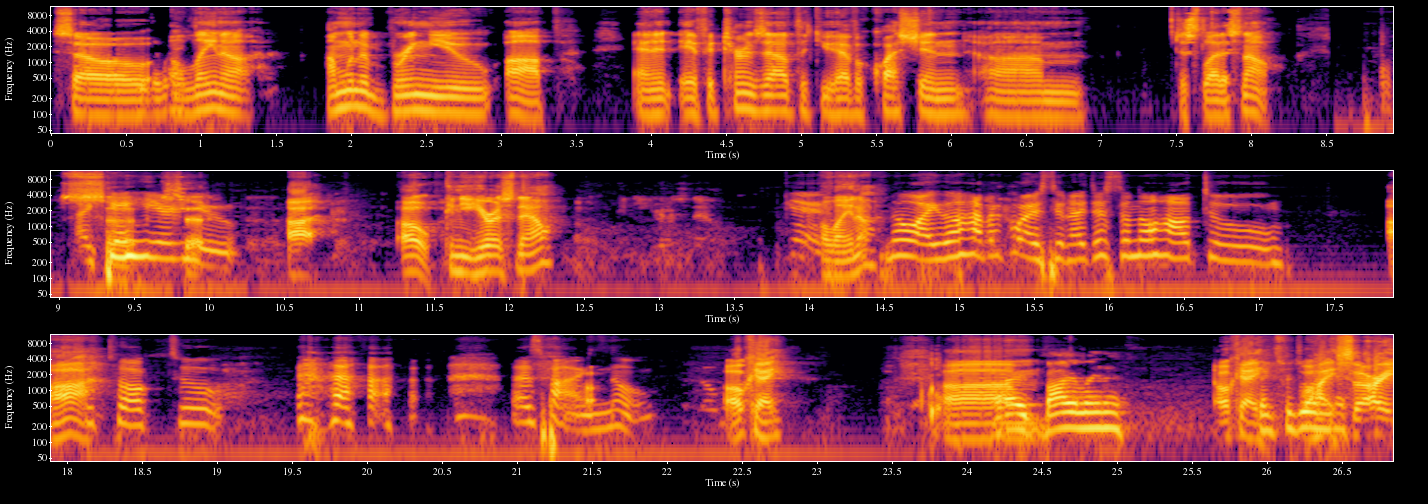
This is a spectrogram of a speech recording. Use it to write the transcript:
So, Elena, I'm going to bring you up, and if it turns out that you have a question. Um, just let us know. I so, can hear so, you. Uh, oh, can you hear us now? Yes. Elena? No, I don't have a question. I just don't know how to, ah. to talk to. That's fine. No. Okay. Um, All right. Bye, Elena. Okay. Thanks for joining. Bye. Sorry.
